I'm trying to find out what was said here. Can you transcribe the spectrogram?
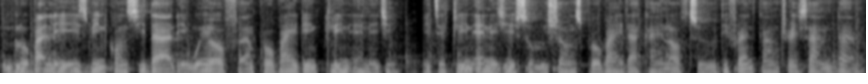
globally is being considered a way of um, providing clean energy. It's a clean energy solutions provider kind of to different countries. And um,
